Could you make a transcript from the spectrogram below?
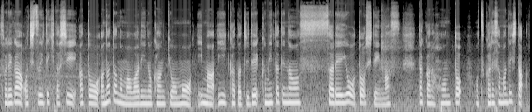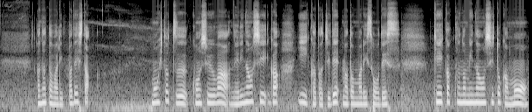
それが落ち着いてきたしあとあなたの周りの環境も今いい形で組み立て直されようとしています。だから本当お疲れ様でした。あなたは立派でした。もう一つ今週は練り直しがいい形でまとまりそうです。計画の見直しとかも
